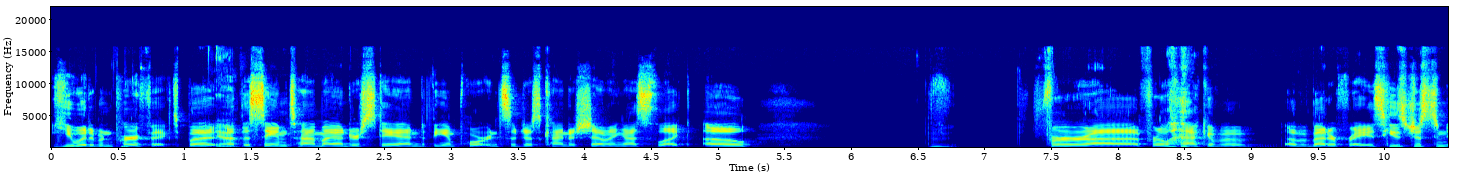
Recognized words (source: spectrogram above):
he would have been perfect. But Yeah. at the same time, I understand the importance of just kind of showing us like, oh, for uh, for lack of a of a better phrase, he's just an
